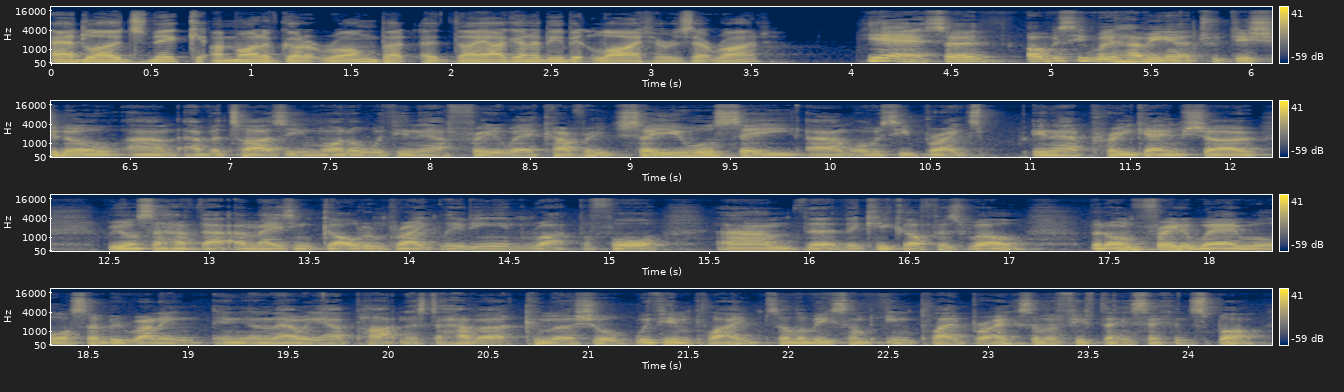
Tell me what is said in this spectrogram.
Ad loads, Nick, I might have got it wrong, but uh, they are going to be a bit lighter, is that right? Yeah, so obviously we're having a traditional um, advertising model within our free to air coverage. So you will see um, obviously breaks in our pre-game show. We also have that amazing golden break leading in right before um, the the kickoff as well. But on free to air, we'll also be running and allowing our partners to have a commercial within play. So there'll be some in play breaks of a 15 second spot,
